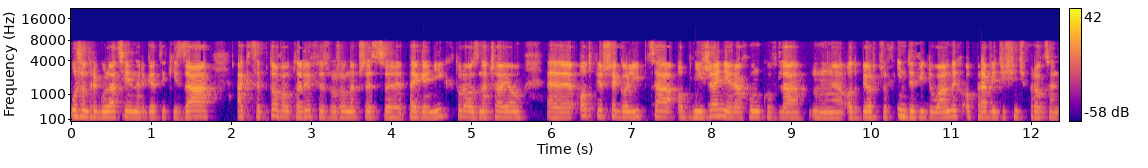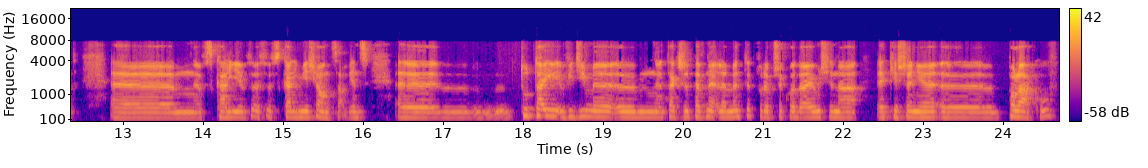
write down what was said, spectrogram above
Urząd Regulacji Energetyki zaakceptował taryfy złożone przez PGNiG, które oznaczają od 1 lipca obniżenie rachunków dla mm, odbiorców indywidualnych o prawie 10% w skali, w skali miesiąca. Więc tutaj widzimy także pewne elementy, które przekładają się na kieszenie Polaków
